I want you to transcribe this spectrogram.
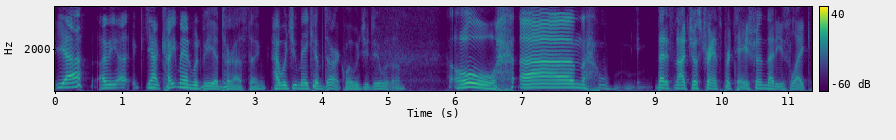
Yeah. I mean, uh, yeah, Kite Man would be interesting. How would you make him dark? What would you do with him? Oh, um, That it's not just transportation, that he's like,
